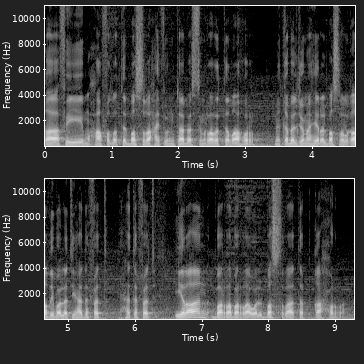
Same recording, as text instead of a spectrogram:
ونبقى في محافظة البصرة حيث نتابع استمرار التظاهر من قبل جماهير البصرة الغاضبة والتي هدفت هتفت إيران بر بر والبصرة تبقى حرة.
